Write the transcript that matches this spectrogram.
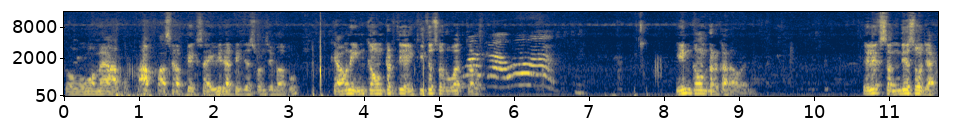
તો હું અમે આપ આપ પાસે અપેક્ષા એવી રાખી જસવંતસિંહ બાપુ, કે આવાને એન્કાઉન્ટરથી અહીંથી તો શરૂઆત કરો. એન્કાઉન્ટર કરાવો એને. એટલે એક સંદેશો જાય.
